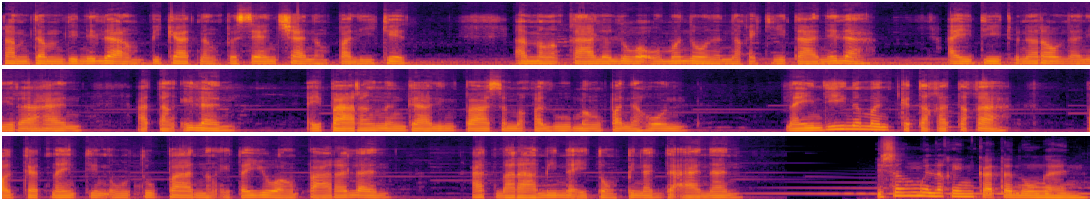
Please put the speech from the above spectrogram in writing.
Ramdam din nila ang bigat ng presensya ng paligid. Ang mga kaluluwa umano na nakikita nila ay dito na raw nanirahan at ang ilan ay parang nanggaling pa sa makalumang panahon na hindi naman katakataka pagkat 1902 pa nang itayo ang paralan at marami na itong pinagdaanan. Isang malaking katanungan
